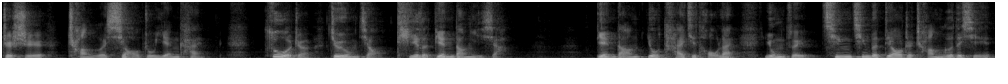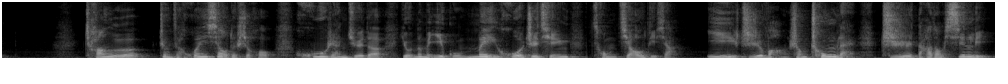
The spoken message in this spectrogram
这时，嫦娥笑逐颜开，坐着就用脚踢了颠当一下。颠当又抬起头来，用嘴轻轻地叼着嫦娥的鞋。嫦娥正在欢笑的时候，忽然觉得有那么一股魅惑之情从脚底下一直往上冲来，直达到心里。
